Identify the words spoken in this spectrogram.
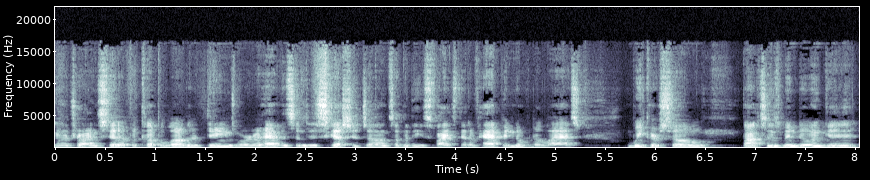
going to try and set up a couple other things where we're having some discussions on some of these fights that have happened over the last week or so. Boxing's been doing good.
